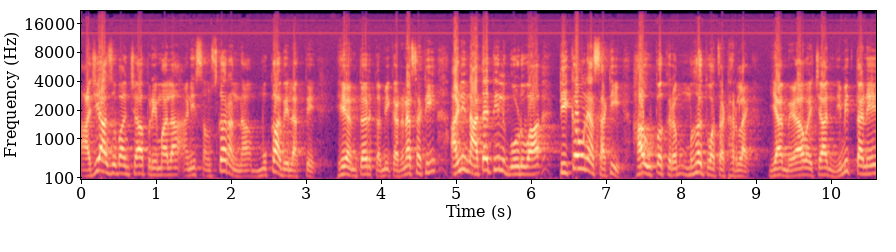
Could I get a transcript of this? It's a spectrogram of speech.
आजी आजोबांच्या प्रेमाला आणि संस्कारांना मुकावे लागते. हे अंतर कमी करण्यासाठी आणि नात्यातील गोडवा टिकवण्यासाठी हा उपक्रम महत्त्वाचा ठरलाय. या मेळाव्याच्या निमित्ताने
